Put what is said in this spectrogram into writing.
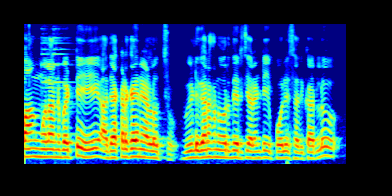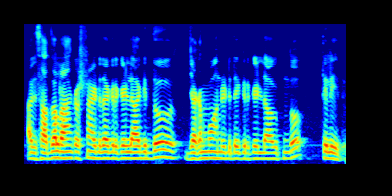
వాంగ్మూలాన్ని బట్టి అది ఎక్కడికైనా వెళ్ళొచ్చు. వీళ్ళు కనుక నోరు తెరిచారంటే ఈ పోలీస్ అధికారులు అది సజ్జల రామకృష్ణ రెడ్డి దగ్గరికి వెళ్ళి ఆగిద్దో జగన్మోహన్ రెడ్డి దగ్గరికి వెళ్ళి ఆగుతుందో తెలియదు.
